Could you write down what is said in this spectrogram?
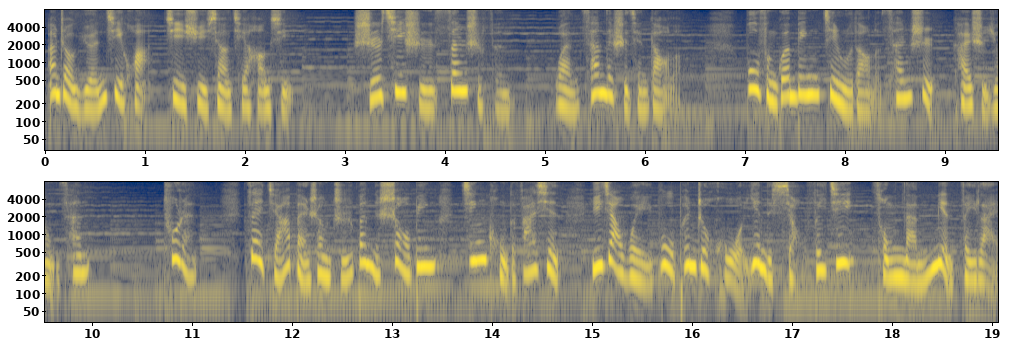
按照原计划继续向前航行。十七时三十分，晚餐的时间到了，部分官兵进入到了餐室开始用餐。突然，在甲板上值班的哨兵惊恐地发现，一架尾部喷着火焰的小飞机从南面飞来，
